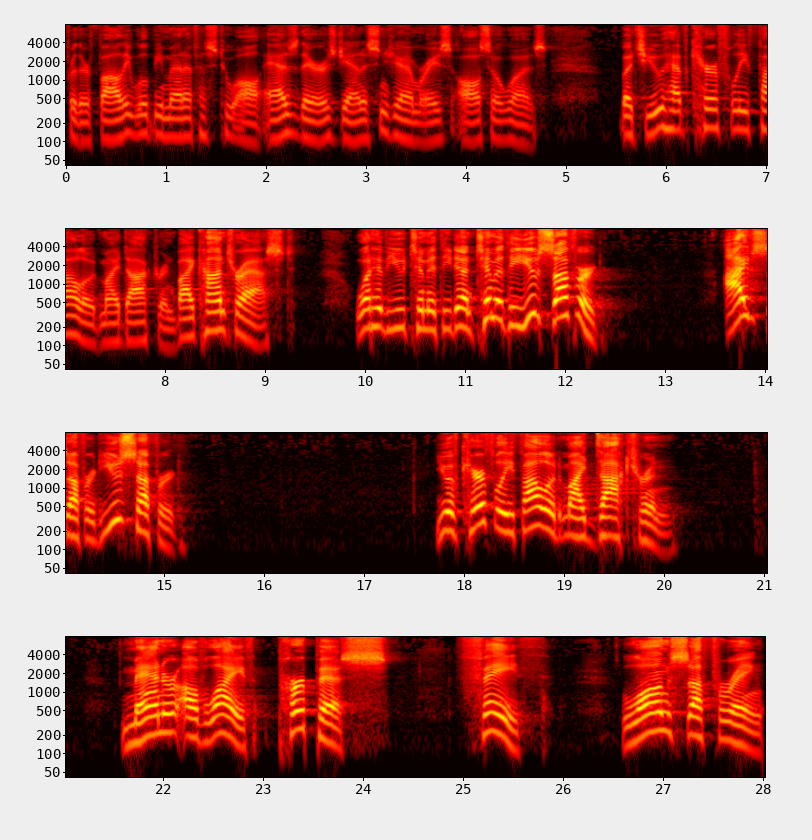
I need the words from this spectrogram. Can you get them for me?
for their folly will be manifest to all, as theirs, Jannes and Jambres, also was but you have carefully followed my doctrine. By contrast, what have you, Timothy, done? Timothy, you've suffered. I've suffered. You suffered. You have carefully followed my doctrine, manner of life, purpose, faith, long suffering.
